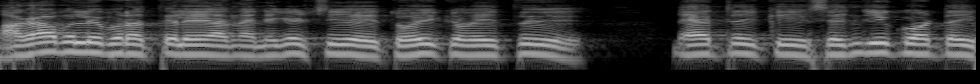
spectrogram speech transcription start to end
மகாபலிபுரத்திலே அந்த நிகழ்ச்சியை துவக்கி வைத்து நேற்றைக்கு செஞ்சிக்கோட்டை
